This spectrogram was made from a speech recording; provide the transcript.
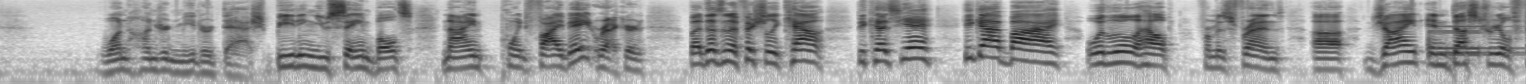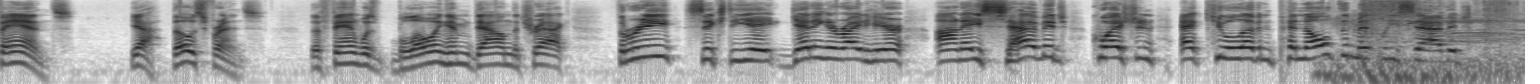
100 meter dash, beating Usain Bolt's 9.58 record, but it doesn't officially count because, yeah, he got by with a little help from his friends, uh, giant industrial fans. Yeah, those friends. The fan was blowing him down the track. 368, getting it right here on a savage question at Q11, penultimately savage.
